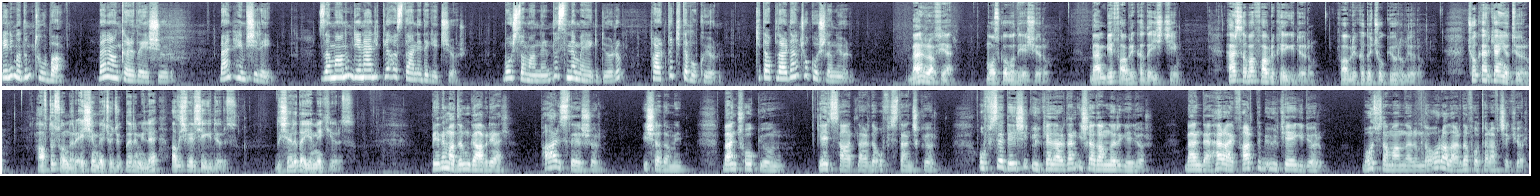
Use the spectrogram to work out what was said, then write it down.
Benim adım Tuğba. Ben Ankara'da yaşıyorum. Ben hemşireyim. Zamanım genellikle hastanede geçiyor. Boş zamanlarımda sinemaya gidiyorum. Parkta kitap okuyorum. Kitaplardan çok hoşlanıyorum. Ben Rafier. Moskova'da yaşıyorum. Ben bir fabrikada işçiyim. Her sabah fabrikaya gidiyorum. Fabrikada çok yoruluyorum. Çok erken yatıyorum. Hafta sonları eşim ve çocuklarım ile alışverişe gidiyoruz. Dışarıda yemek yiyoruz. Benim adım Gabriel. Paris'te yaşıyorum. İş adamıyım. Ben çok yoğunum. Geç saatlerde ofisten çıkıyorum. Ofise değişik ülkelerden iş adamları geliyor. Ben de her ay farklı bir ülkeye gidiyorum. Boş zamanlarımda oralarda fotoğraf çekiyorum.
